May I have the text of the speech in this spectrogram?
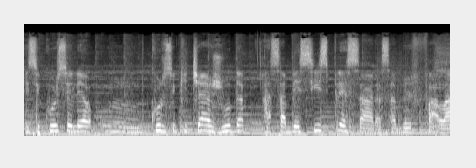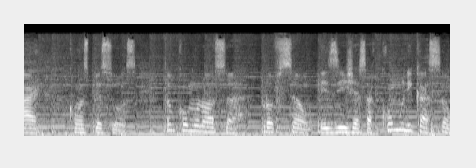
Esse curso ele é um curso que te ajuda a saber se expressar, a saber falar com as pessoas. Então, como nossa profissão exige essa comunicação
